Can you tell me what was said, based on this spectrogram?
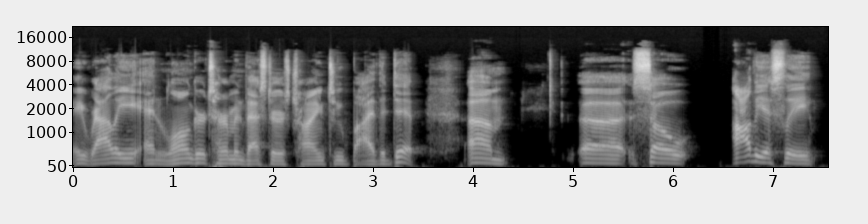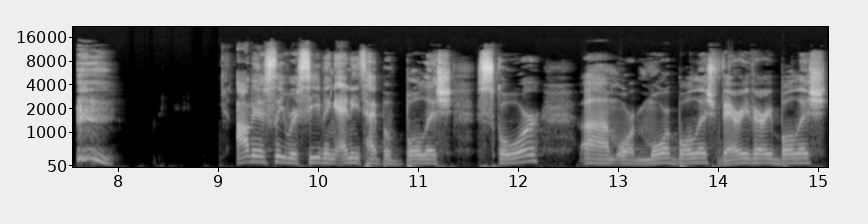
a rally and longer term investors trying to buy the dip. Um, uh, so obviously obviously receiving any type of bullish score um, or more bullish very very bullish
